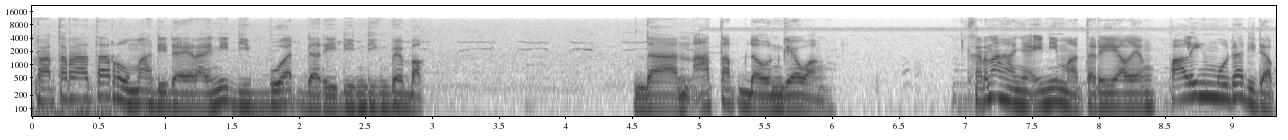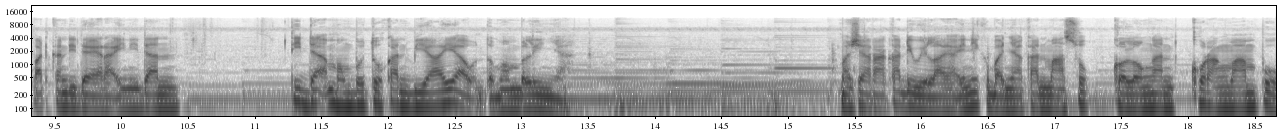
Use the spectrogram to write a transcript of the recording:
Rata-rata rumah di daerah ini dibuat dari dinding bebak dan atap daun gewang. Karena hanya ini material yang paling mudah didapatkan di daerah ini dan tidak membutuhkan biaya untuk membelinya. Masyarakat di wilayah ini kebanyakan masuk golongan kurang mampu.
